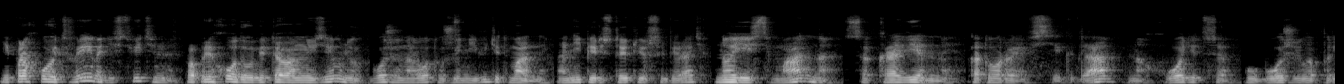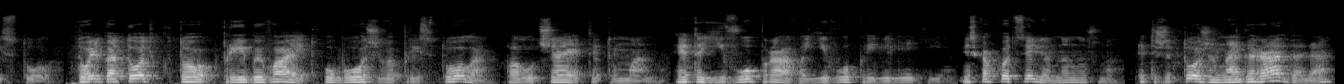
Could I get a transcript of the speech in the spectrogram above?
И проходит время, действительно, по приходу в обетованную землю Божий народ уже не видит манны. Они перестают ее собирать. Но есть манна сокровенная, которая всегда находится у Божьего престола. Только тот, кто пребывает у Божьего престола, получает эту ману. Это его право, его привилегия. И с какой целью она нужна? Это же тоже награда, да?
